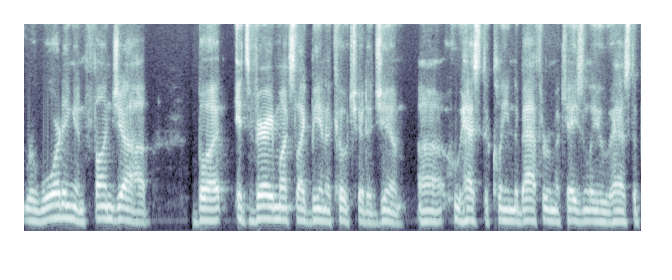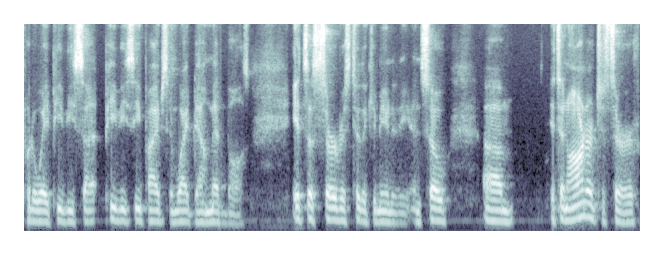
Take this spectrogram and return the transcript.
rewarding and fun job but it's very much like being a coach at a gym uh, who has to clean the bathroom occasionally, who has to put away PVC, PVC pipes and wipe down med balls. It's a service to the community. And so um, it's an honor to serve,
